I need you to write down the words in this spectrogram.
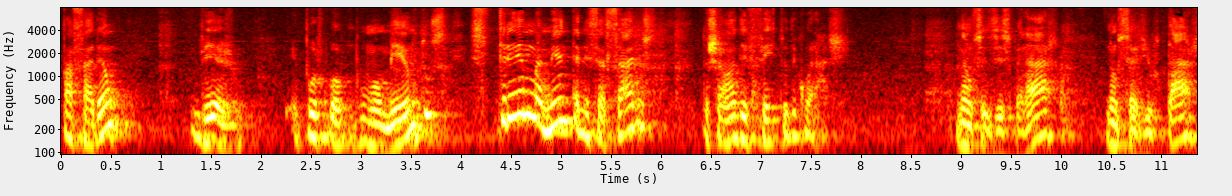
passarão, vejo, por momentos extremamente necessários do chamado efeito de coragem. Não se desesperar, não se aviltar,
